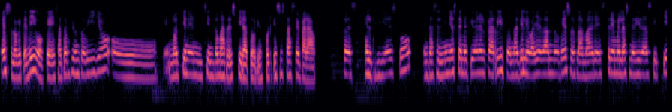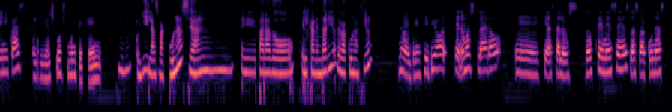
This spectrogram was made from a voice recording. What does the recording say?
es lo que te digo, que se ha torcido un tobillo o que no tienen síntomas respiratorios, porque eso está separado. Entonces, el riesgo, mientras el niño esté metido en el carrito, nadie le vaya dando besos, la madre extreme las medidas higiénicas, el riesgo es muy pequeño. Oye, ¿y las vacunas? ¿Se han eh, parado el calendario de vacunación? No, en principio tenemos claro eh, que hasta los 12 meses las vacunas,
